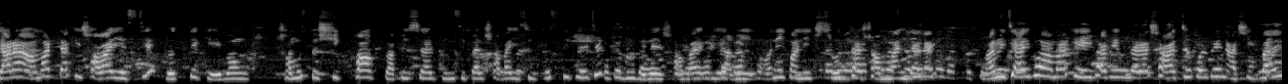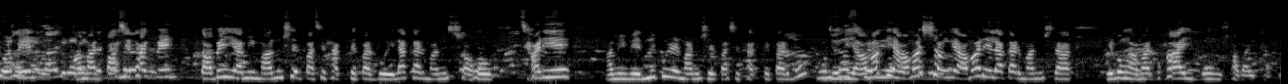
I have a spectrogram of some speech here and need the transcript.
যারা আমার ডাকে সবাই এসছে প্রত্যেকে এবং সমস্ত শিক্ষক প্রফেসর প্রিন্সিপাল সবাই এসে উপস্থিত হয়েছে। সবাইকে আমি অনেক অনেক শ্রদ্ধা সম্মান জানাই। আমি চাইব আমাকে এইভাবে ওনারা সাহায্য করবেন আশীর্বাদ করবেন আমার পাশে থাকবেন। তবেই আমি মানুষের পাশে থাকতে পারব এলাকার মানুষ সহ ছাড়িয়ে আমি মেদিনীপুরের মানুষের পাশে থাকতে পারব। যদি আমাকে আমার সঙ্গে আমার এলাকার মানুষরা এবং আমার ভাই বোন সবাই থাকে।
